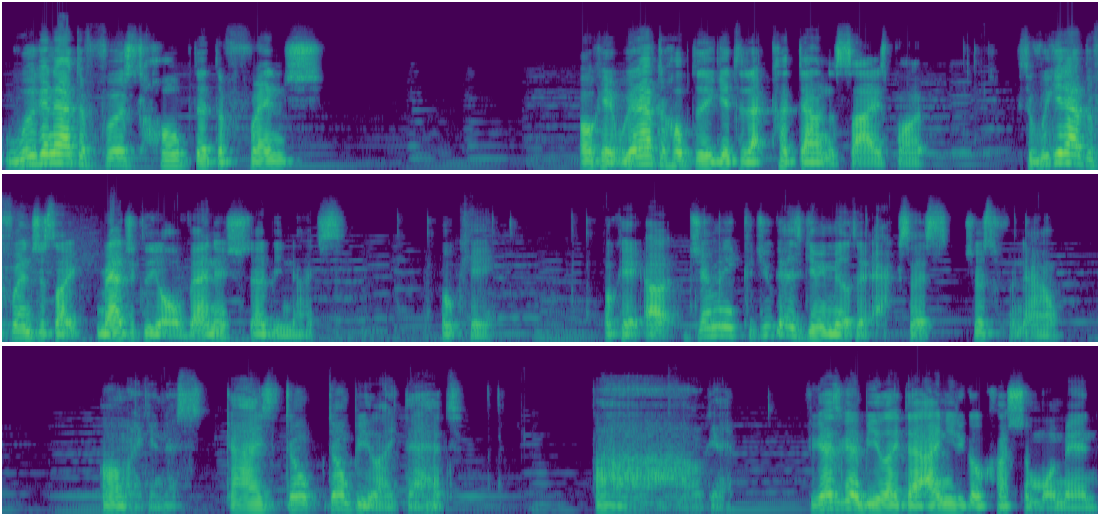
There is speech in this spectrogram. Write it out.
we're going to have to first hope that the French Okay, we're gonna have to hope that they get to that cut down the size part. Because if we could have the French just like magically all vanish, that'd be nice. Okay. Okay, uh, Germany, could you guys give me military access just for now? Oh my goodness. Guys, don't don't be like that. Ah, okay. If you guys are gonna be like that, I need to go crush some more men.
